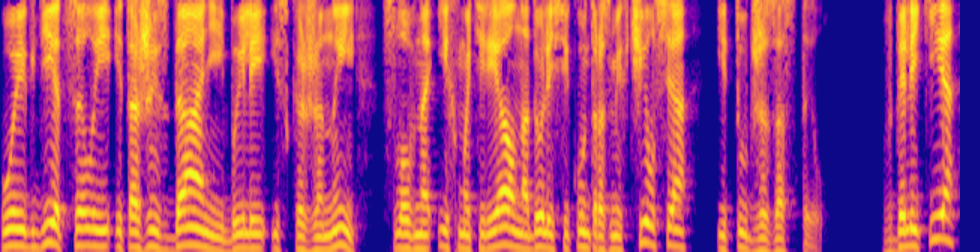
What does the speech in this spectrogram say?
Кое-где целые этажи зданий были искажены, словно их материал на доли секунд размягчился и тут же застыл. Вдалеке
